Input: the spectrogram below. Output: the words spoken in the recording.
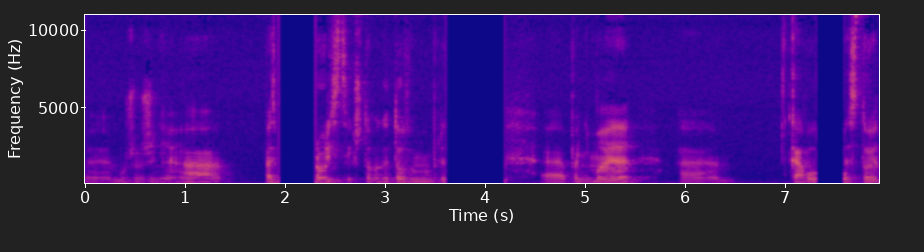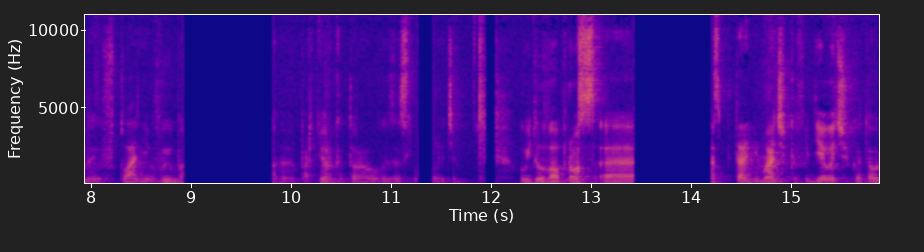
э, мужу, жене, а возьмите листик, что вы готовы ему предложить, э, понимая, э, кого достойны в плане выбора э, партнер, которого вы заслуживаете. Увидел вопрос э, воспитания мальчиков и девочек. Это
